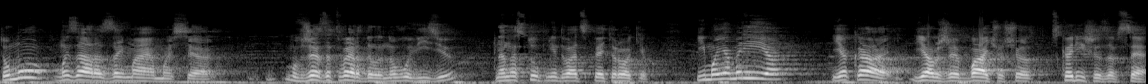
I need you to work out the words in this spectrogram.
Тому ми зараз займаємося, ми вже затвердили нову візію на наступні 25 років. І моя мрія, яка я вже бачу, що скоріше за все,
